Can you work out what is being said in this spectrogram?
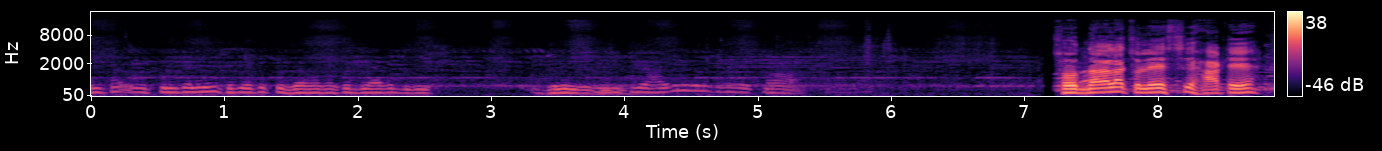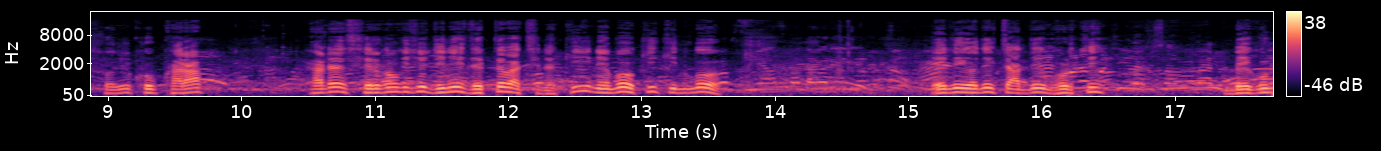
দিতে ওই তিন গেলে সেটা একটু কুঝা মতো দিয়ে হবে। দিদি সন্ধ্যাবেলা চলে এসেছি হাটে শরীর খুব খারাপ। হাটে সেরকম কিছু জিনিস দেখতে পাচ্ছি না। কি নেব কি কিনবো? এদিক ওদিক চারদিক ভর্তি। বেগুন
